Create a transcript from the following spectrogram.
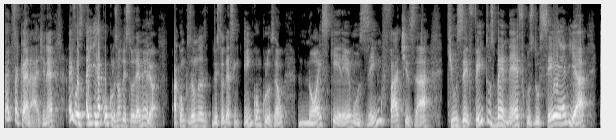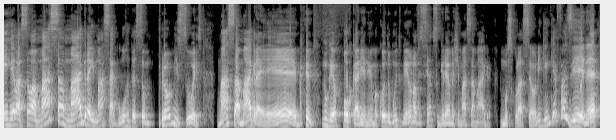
tá de sacanagem, né? Aí, você, aí a conclusão do estudo é melhor. A conclusão do, do estudo é assim: em conclusão, nós queremos enfatizar que os efeitos benéficos do CLA em relação à massa magra e massa gorda são promissores. Massa magra é. Não ganhou porcaria nenhuma. Quando muito ganhou 900 gramas de massa magra. Musculação ninguém quer fazer, né?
